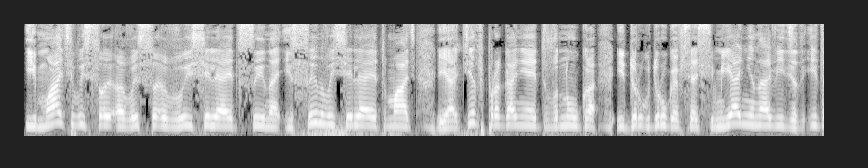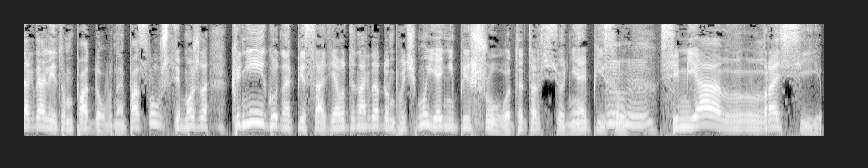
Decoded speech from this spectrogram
И мать выс- выс- выселяет сына, и сын выселяет мать, и отец прогоняет внука, и друг друга вся семья ненавидит, и так далее, и тому подобное. Послушайте, можно книгу написать. Я вот иногда думаю, почему я не пишу вот это все, не описываю. Семья в, в России.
